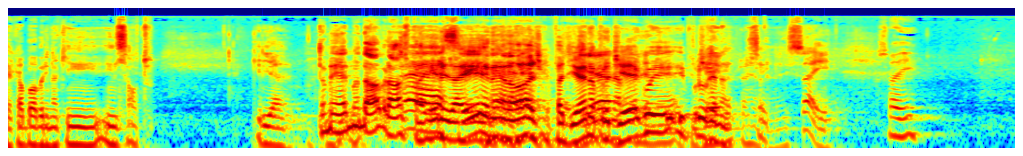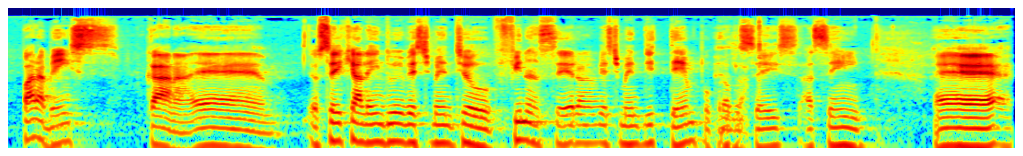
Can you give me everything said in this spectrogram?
e acabou abrindo aqui em, em Salto. Queria também mandar um abraço é, para eles sim, aí, né? É. Lógico, para Diana, para o Diego pro e, e para o Renan. Isso aí. Isso aí. Isso aí. Parabéns, cara. É... Eu sei que além do investimento financeiro, é um investimento de tempo para vocês. Assim, é...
